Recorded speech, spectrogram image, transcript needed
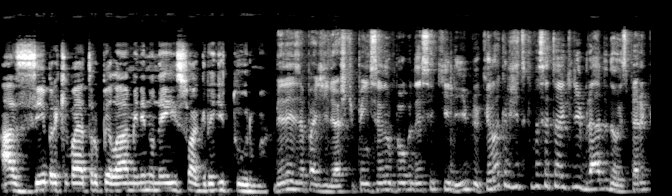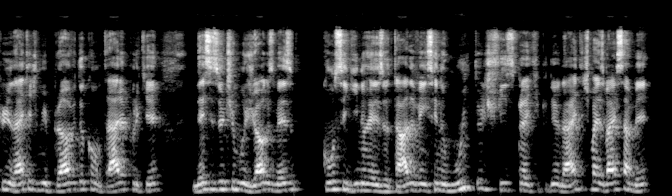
a zebra que vai atropelar menino Ney e sua grande turma. Beleza, Padilha, acho que pensando um pouco nesse equilíbrio, que eu não acredito que você é tão equilibrado, não. Espero que o United me prove do contrário, porque nesses últimos jogos mesmo conseguindo resultado, vem sendo muito difícil para a equipe do United, mas vai saber,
